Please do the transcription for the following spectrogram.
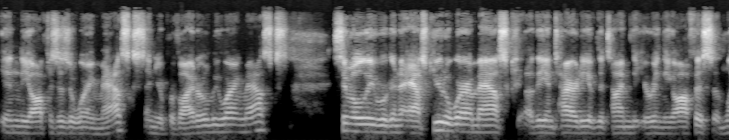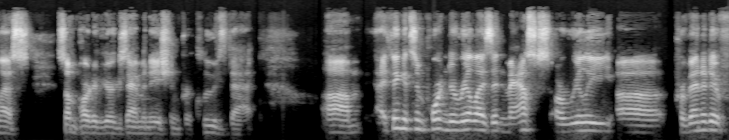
in the offices are wearing masks and your provider will be wearing masks. Similarly, we're going to ask you to wear a mask uh, the entirety of the time that you're in the office unless some part of your examination precludes that. Um, I think it's important to realize that masks are really uh, preventative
